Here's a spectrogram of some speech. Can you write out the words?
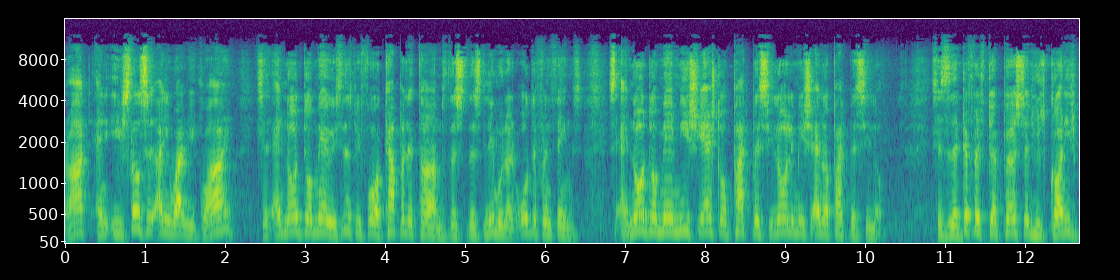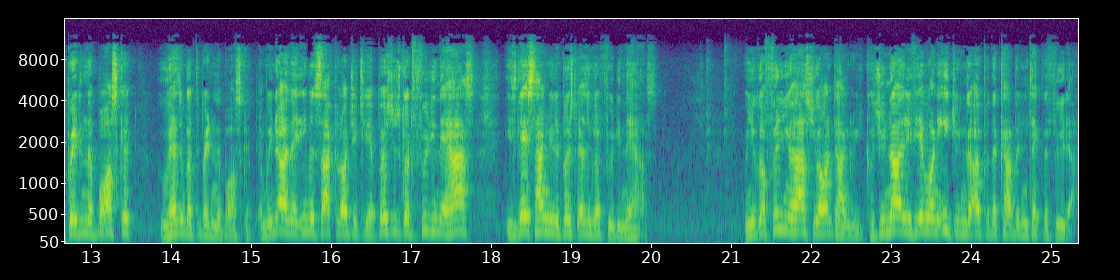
right? And he still says only one week. Why? He says, "I know domeh." We've seen this before a couple of times. This this limud on all different things. "I know domeh mi pat besilo li mi pat besilo." Says there's a difference to a person who's got his bread in the basket who hasn't got the bread in the basket. And we know that even psychologically, a person who's got food in their house is less hungry than a person who hasn't got food in their house. When you've got food in your house, you aren't hungry because you know that if you ever want to eat, you can go open the cupboard and take the food out.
